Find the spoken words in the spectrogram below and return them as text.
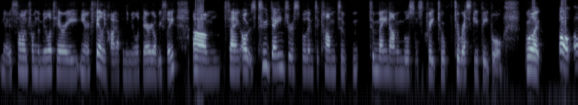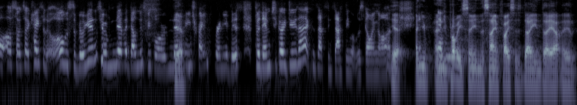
you know someone from the military, you know, fairly high up in the military, obviously, um, saying, "Oh, it's too dangerous for them to come to to Main Arm and Wilson's Creek to to rescue people." And we're like. Oh, oh, oh, so it's okay for all the civilians who have never done this before, have never yeah. been trained for any of this, for them to go do that because that's exactly what was going on. Yeah, and you and, and you've probably seen the same faces day in day out there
